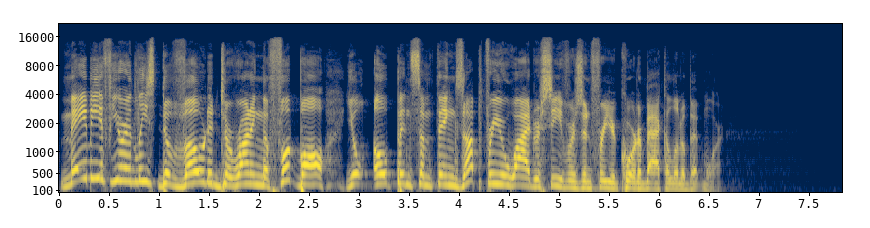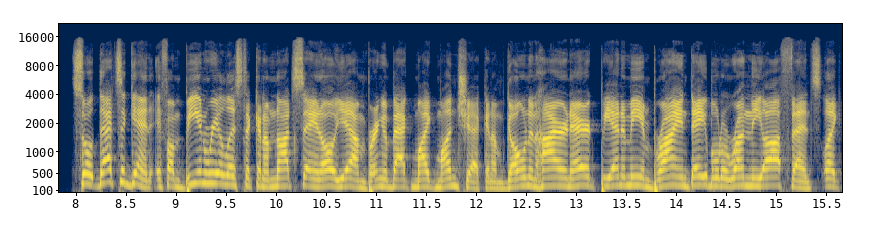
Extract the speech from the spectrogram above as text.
maybe if you're at least devoted to running the football, you'll open some things up for your wide receivers and for your quarterback a little bit more. So that's again, if I'm being realistic and I'm not saying, oh yeah, I'm bringing back Mike Munchak and I'm going and hiring Eric Bieniemy and Brian Daboll to run the offense, like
